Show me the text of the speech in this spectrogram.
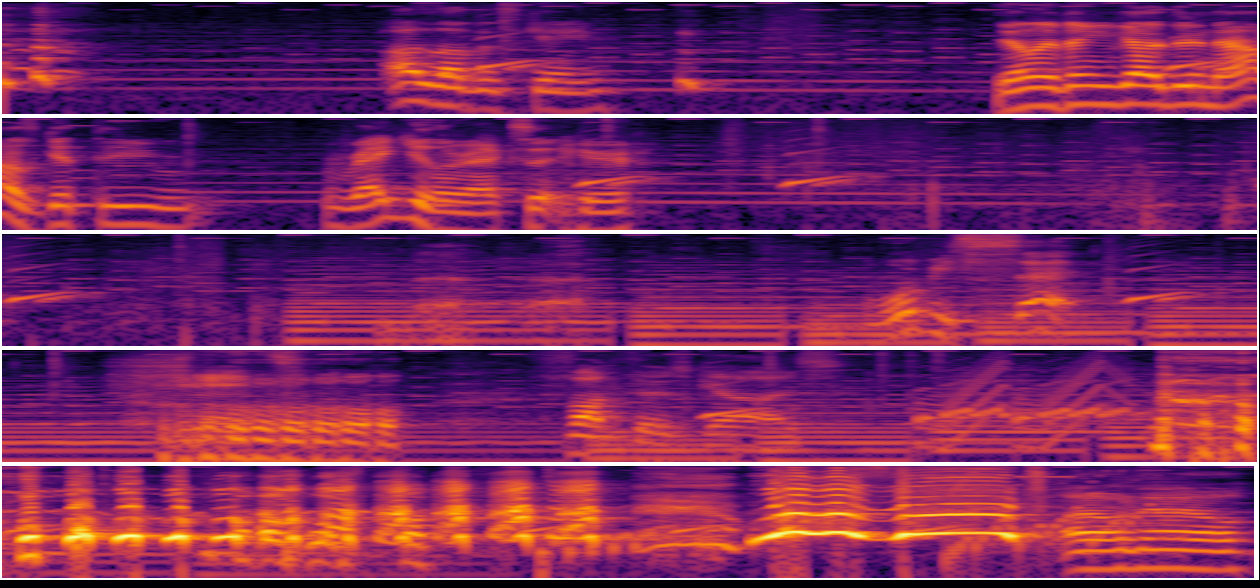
I love this game. The only thing you gotta do now is get the regular exit here. We'll be set. Shit. Fuck those guys. What the fuck? What was that? I don't know.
